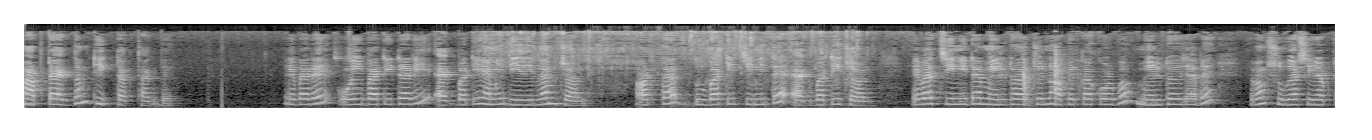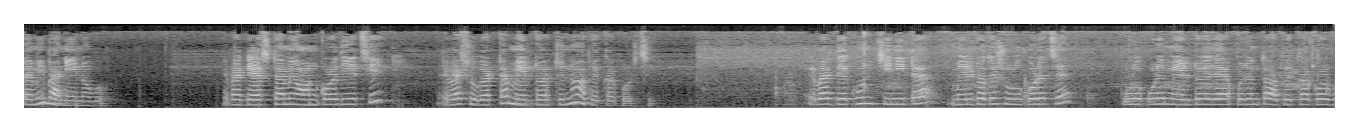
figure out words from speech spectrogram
মাপটা একদম ঠিকঠাক থাকবে। এবারে ওই বাটিটারই এক বাটি আমি দিয়ে দিলাম জল। অর্থাৎ দু বাটি চিনিতে এক বাটি জল। এবার চিনিটা মেল্ট হওয়ার জন্য অপেক্ষা করব। মেল্ট হয়ে যাবে এবং সুগার সিরাপটা আমি বানিয়ে নেব। এবার গ্যাসটা আমি অন করে দিয়েছি। এবার সুগারটা মেল্ট হওয়ার জন্য অপেক্ষা করছি। এবার দেখুন চিনিটা মেল্ট হতে শুরু করেছে। পুরোপুরি মেল্ট হয়ে যাওয়া পর্যন্ত অপেক্ষা করব।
